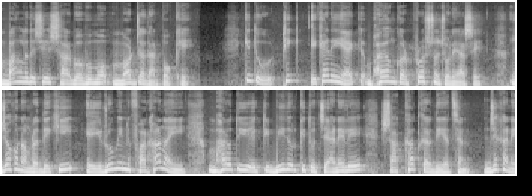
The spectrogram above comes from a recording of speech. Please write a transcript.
বাংলাদেশের সার্বভৌম মর্যাদার পক্ষে। কিন্তু ঠিক এখানেই এক ভয়ঙ্কর প্রশ্ন চলে আসে। যখন আমরা দেখি এই রুমিন ফারহানাই ভারতীয় একটি বিতর্কিত চ্যানেলে সাক্ষাৎকার দিয়েছেন, যেখানে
